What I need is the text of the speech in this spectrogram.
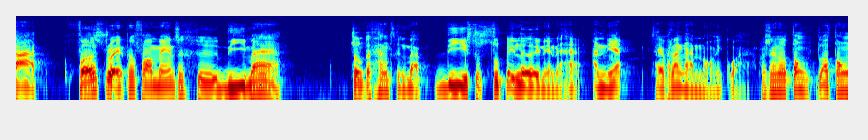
จาก first rate performance ก็คือดีมาก จนกระทั่งถึงแบบดีสุดๆไปเลยเนี่ยนะฮะอันเนี้ย ช้พลังงานน้อยกว่า เพราะฉะนั้นเราต้องเราต้อง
